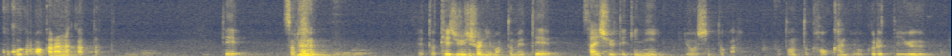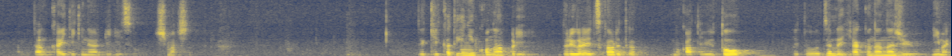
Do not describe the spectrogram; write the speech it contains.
ここが分からなかったてその、えっと、手順書にまとめて最終的に両親とかほとんど顔管理を送るっていう段階的なリリースをしました。で結果的にこのアプリどれぐらい使われたのかというと、えっと、全部で172枚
